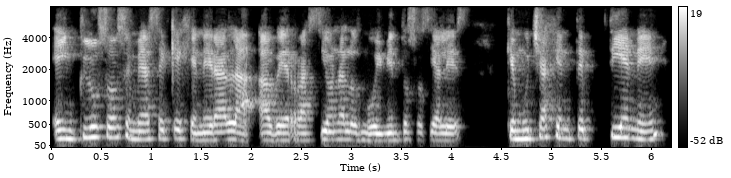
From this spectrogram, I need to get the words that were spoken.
e incluso se me hace que genera la aberración a los movimientos sociales que mucha gente tiene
